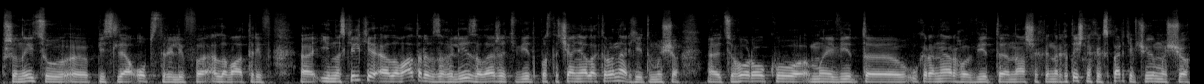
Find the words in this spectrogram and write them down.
пшеницю після обстрілів елеваторів. І наскільки елеватори взагалі залежать від постачання електроенергії? Тому що цього року ми від Укренерго, від наших енергетичних експертів чуємо, що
